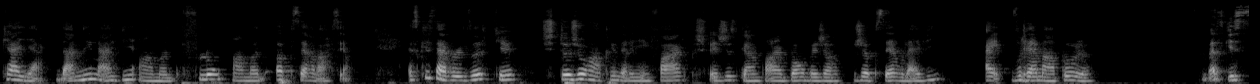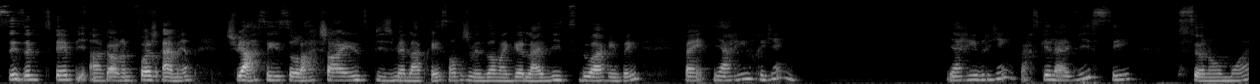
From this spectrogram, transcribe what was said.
kayak, d'amener ma vie en mode flow, en mode observation. Est-ce que ça veut dire que je suis toujours en train de rien faire, puis je fais juste comme faire, bon, ben j'observe la vie? Hey, vraiment pas, là. Parce que si c'est ça que tu fais, puis encore une fois, je ramène, je suis assise sur la chaise, puis je mets de la pression, puis je me dis, oh my god, la vie, tu dois arriver. Ben, il arrive rien. Il arrive rien, parce que la vie, c'est, selon moi,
